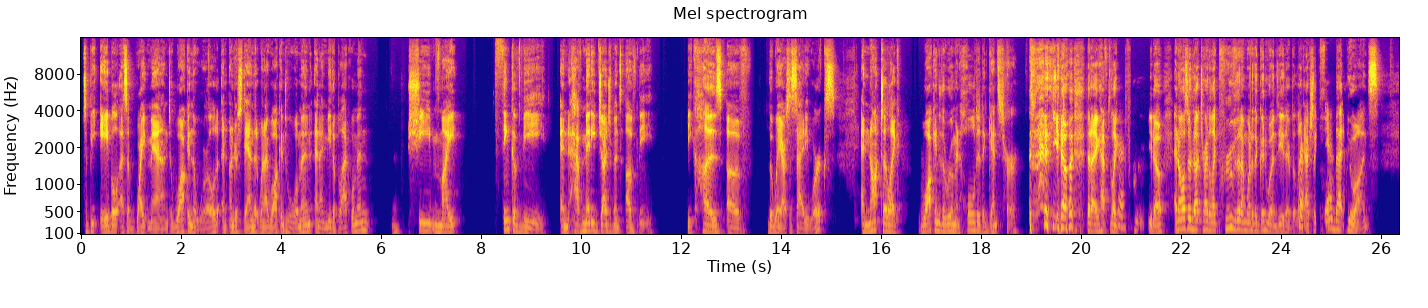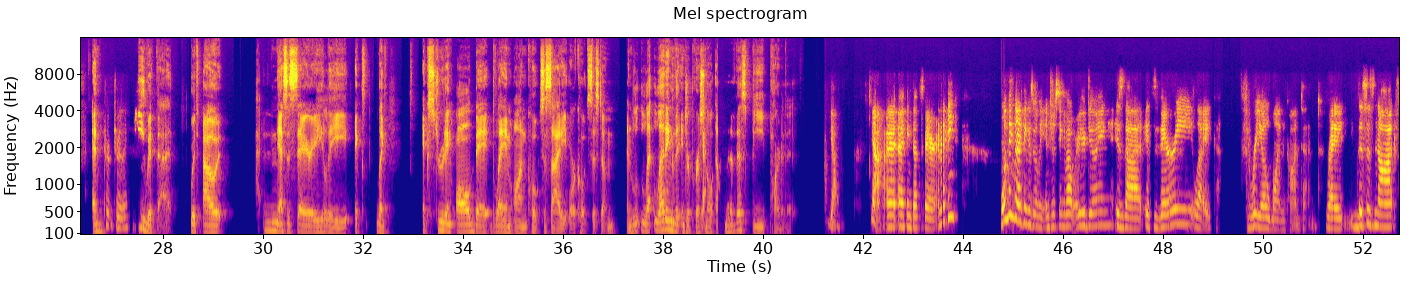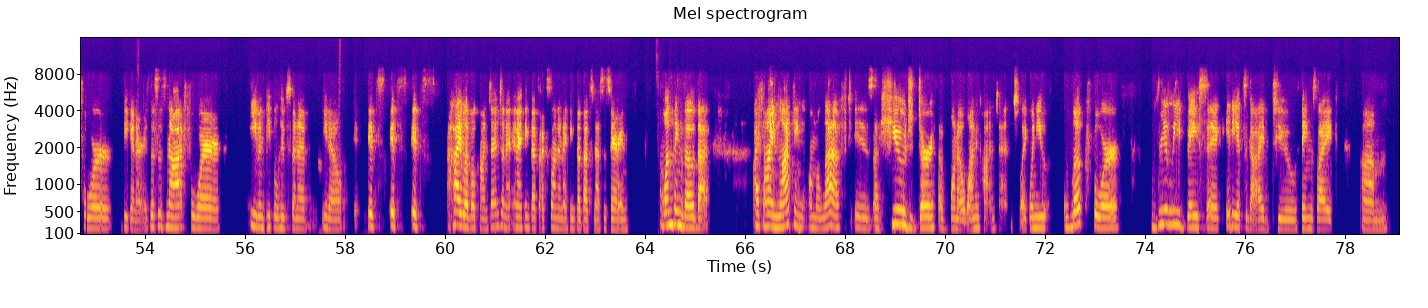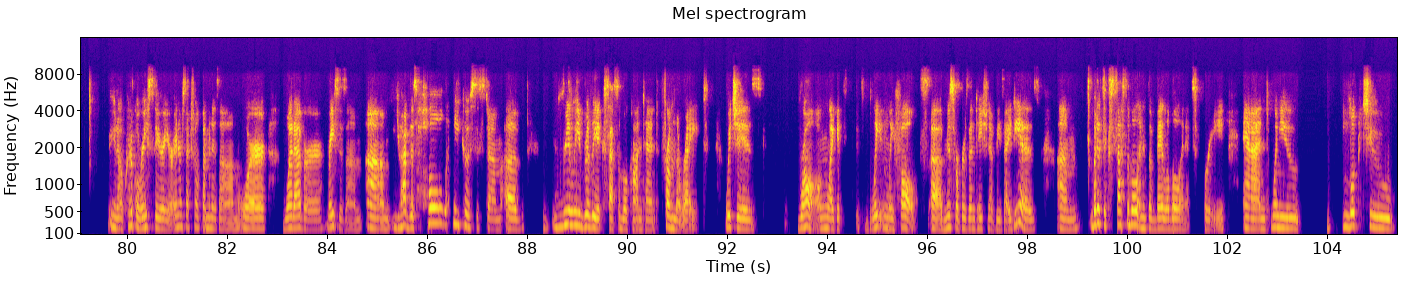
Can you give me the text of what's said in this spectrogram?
to be able as a white man to walk in the world and understand that when I walk into a woman and I meet a black woman, she might think of me and have many judgments of me because of the way our society works and not to like walk into the room and hold it against her you know that i have to like sure. you know and also not try to like prove that i'm one of the good ones either but like sure. actually hold yeah. that nuance and truly be with that without necessarily ex- like extruding all ba- blame on quote society or quote system and le- letting the interpersonal yeah. element of this be part of it yeah yeah I, I think that's fair. And i think one thing that i think is really interesting about what you're doing is that it's very like 301 content right? This is not for beginners. This is not for even people who've spent a you know it's it's it's high level content. And I, and I think that's excellent and i think that that's necessary. One thing though that i find lacking on the left is a huge dearth of 101 content like when you look for really basic idiot's guide to things like um, you know critical race theory or intersectional feminism or whatever racism um, you have this whole ecosystem of really, really accessible content from the right, which is wrong. Like it's it's blatantly false uh, misrepresentation of these ideas. Um, but it's accessible and it's available and it's free. And when you look to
